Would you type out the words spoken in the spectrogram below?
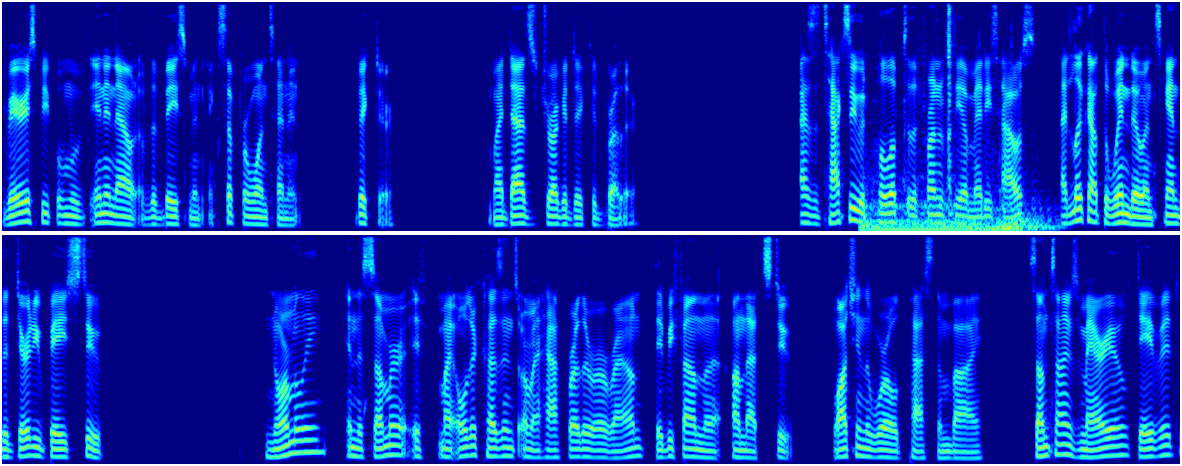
Various people moved in and out of the basement except for one tenant, Victor, my dad's drug addicted brother. As the taxi would pull up to the front of Tia Medi's house, I'd look out the window and scan the dirty beige stoop. Normally, in the summer, if my older cousins or my half brother were around, they'd be found on that stoop, watching the world pass them by. Sometimes Mario, David,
